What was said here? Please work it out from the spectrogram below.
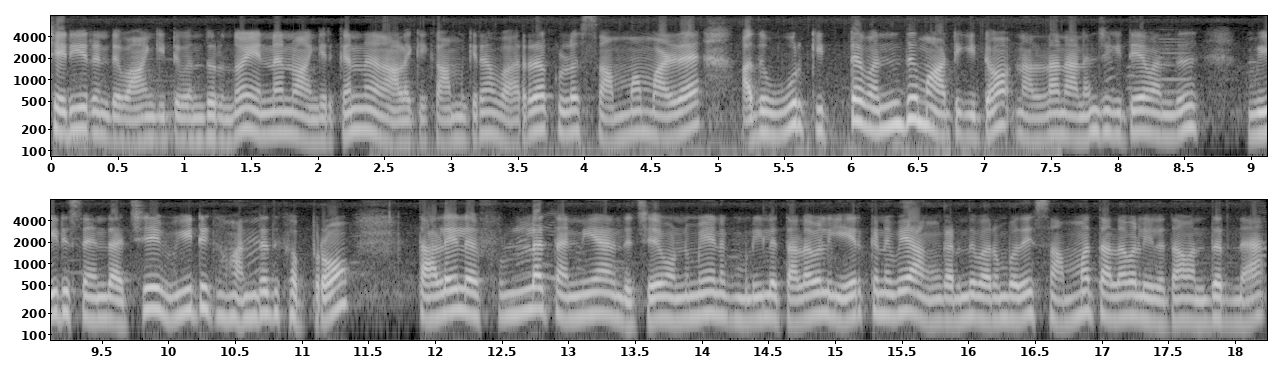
செடி ரெண்டு வாங்கிட்டு வந்திருந்தோம். என்னென்னு வாங்கியிருக்கேன்னு நாளைக்கு காமிக்கிறேன். வர்றக்குள்ளே செம்ம மழை. அது ஊர்கிட்ட வந்து மாட்டிக்கிட்டோம். நல்லா நனைஞ்சிக்கிட்டே வந்து வீடு சேர்ந்தாச்சு. வீட்டுக்கு வந்ததுக்கப்புறம் தலையில் ஃபுல்லாக தண்ணியாக இருந்துச்சு. ஒன்றுமே எனக்கு முடியல. தலைவலி ஏற்கனவே அங்கேருந்து வரும்போதே செம்ம தலைவலியில் தான் வந்திருந்தேன்.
